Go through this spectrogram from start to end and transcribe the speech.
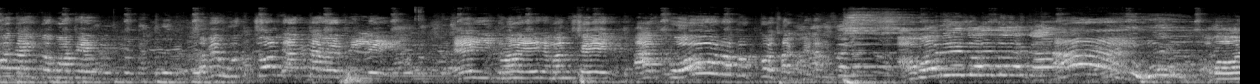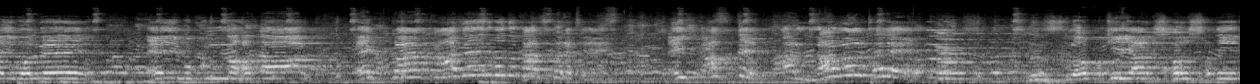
কথাই তো বটে। এই গাঁয়ের মানুষের আর কোনো দুঃখ থাকবে না। আমারই জয় জয়কার হ্যাঁ, সবাই বলবে এই মুকুন্দ হালদার একটা কাজের মতো কাজ করেছে। এই কাজতে আর নাঙল ঠেলে লক্ষ্মী আর সরস্বতীর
